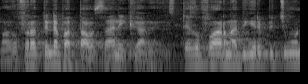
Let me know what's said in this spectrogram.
മഹഫുറത്തിന്റെ പത്ത് അവസാനിക്കുകയാണ്. ഇസ്തഗഫാറിന് അധികരിപ്പിച്ചുകൊണ്ട്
